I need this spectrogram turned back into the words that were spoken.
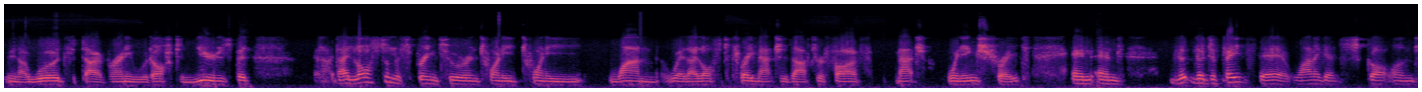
you know words that Dave Rennie would often use. But they lost on the spring tour in 2021, where they lost three matches after a five-match winning streak, and and the, the defeats there, one against Scotland,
